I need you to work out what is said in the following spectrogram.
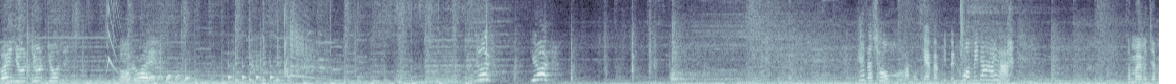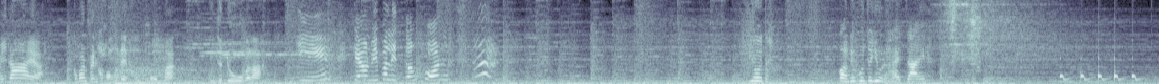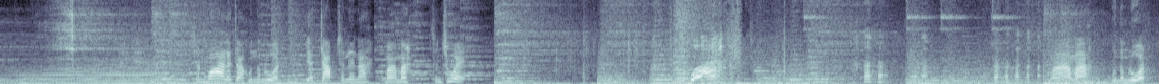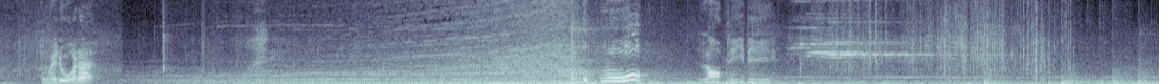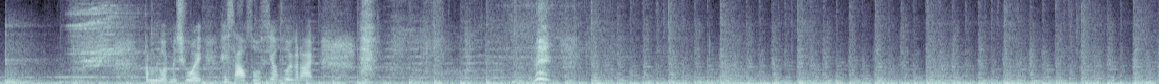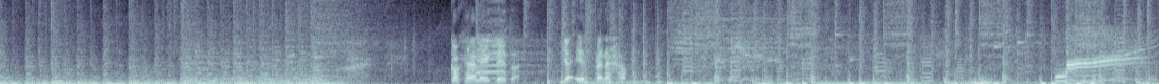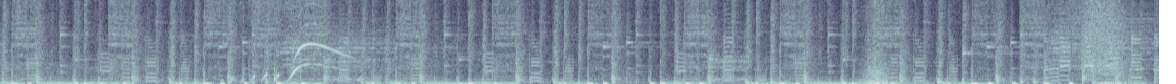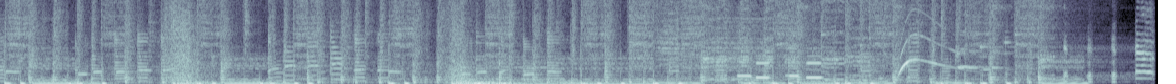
ยหยุดหยุดหยุดรอด้วย หยุด หยุด แกจะโชว์ของลับของแกแบบนี้เป็นพวกไม่ได้นะ ทำไมมันจะไม่ได้อะ ก็มันเป็นของเด็ดของผมอะมึงจะดูก็ล่ะ อี แกมันวิปริตเกินคน หยุด ก่อนที่คุณจะหยุดหายใจ ฉันว่าแล้วจ้ะคุณตำรวจ อย่าจับฉันเลยนะ มามาฉันช่วยมามาคุณตำรวจ ผมให้ดูก็ได้ โอ้โหรอบนี้ดี ตำรวจม่ช่วย ให้สาวโซเชียลช่วยก็ได้ ก็แค่เลขเด็ดอะ อย่าเอ็ดไปนะครับ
